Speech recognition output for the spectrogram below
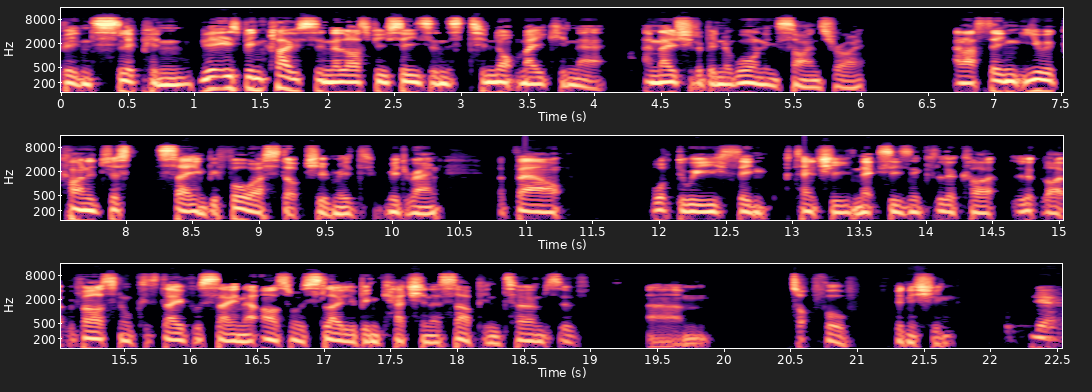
been slipping. It's been close in the last few seasons to not making that, and those should have been the warning signs, right? And I think you were kind of just saying before I stopped you mid mid rant about what do we think potentially next season could look like, look like with Arsenal? Because Dave was saying that Arsenal has slowly been catching us up in terms of um, top four finishing. Yeah,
